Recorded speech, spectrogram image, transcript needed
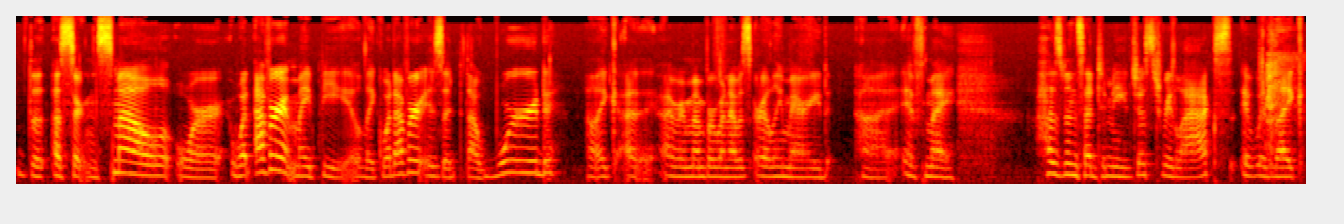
the, a certain smell or whatever it might be, like whatever is a, a word. Like I, I remember when I was early married, uh, if my husband said to me just relax it would like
